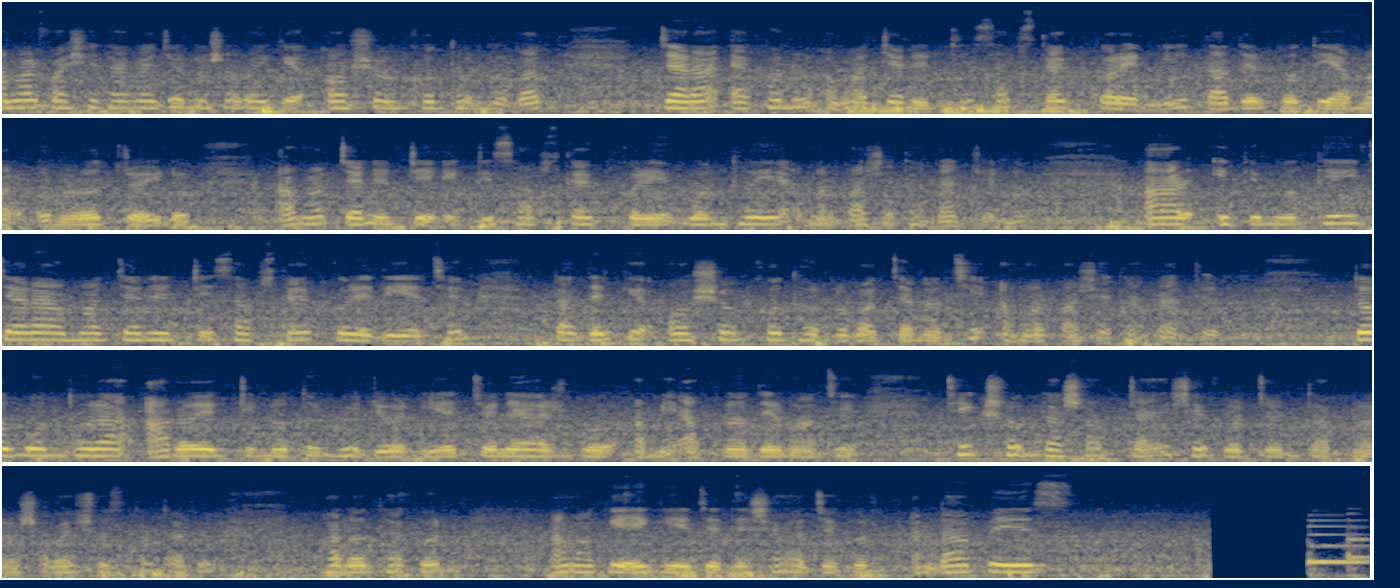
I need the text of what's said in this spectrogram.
আমার পাশে থাকার জন্য সবাইকে অসংখ্য ধন্যবাদ। যারা এখনও আমার চ্যানেলটি সাবস্ক্রাইব করেননি, তাদের প্রতি আমার অনুরোধ রইল আমার চ্যানেলটি একটি সাবস্ক্রাইব করে বন্ধু হয়ে আমার পাশে থাকার জন্য। আর ইতিমধ্যেই যারা আমার চ্যানেলটি সাবস্ক্রাইব করে দিয়েছেন, তাদেরকে অসংখ্য ধন্যবাদ জানাচ্ছি আমার পাশে থাকার জন্য। তো বন্ধুরা, আরও একটি নতুন ভিডিও নিয়ে চলে আসব আমি আপনাদের মাঝে। ঠিক সন্ধ্যা সাতটায়, সে পর্যন্ত আপনারা সবাই সুস্থ থাকুন, ভালো থাকুন, আমাকে এগিয়ে যেতে সাহায্য করুন। আল্লাহ হাফেজ।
